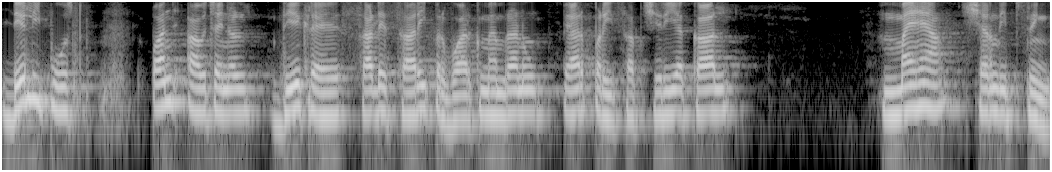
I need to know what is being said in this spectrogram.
ਡੇਲੀ ਪੋਸਟ ਪੰਜ ਆਵ ਚੈਨਲ ਦੇਖ ਰਹੇ ਸਾਡੇ ਸਾਰੇ ਪਰਿਵਾਰਕ ਮੈਂਬਰਾਂ ਨੂੰ ਪਿਆਰ ਭਰੀ ਸਤਿ ਸ਼੍ਰੀ ਅਕਾਲ। ਮੈਂ ਹਾਂ ਸ਼ਰਨਦੀਪ ਸਿੰਘ।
